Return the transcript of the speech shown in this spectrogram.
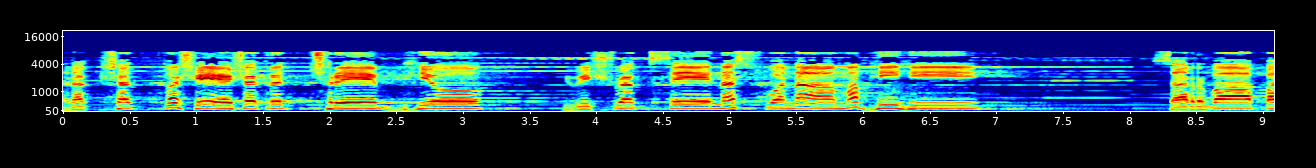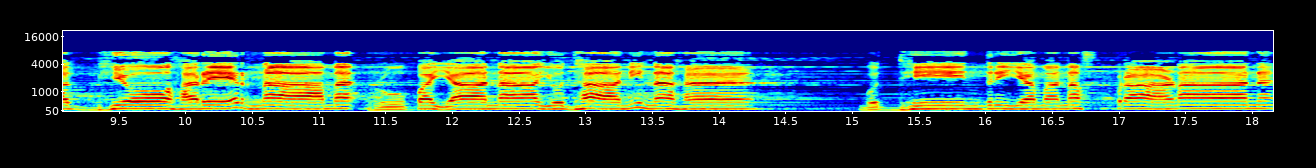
रक्षत्वशेषकृच्छ्रेभ्यो विश्वक्सेन स्वनामभिः सर्वापद्भ्यो हरेर्नाम रूपयानायुधानि नः। बुद्धीन्द्रियमनः प्राणान्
